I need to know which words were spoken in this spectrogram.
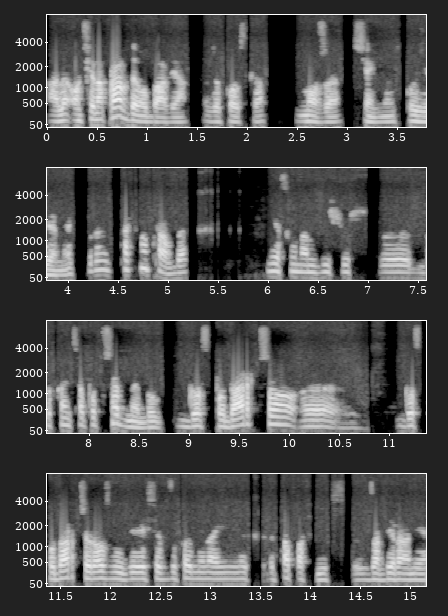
ale on się naprawdę obawia, że Polska może sięgnąć po ziemię, które tak naprawdę nie są nam dziś już e, do końca potrzebne, bo gospodarczo, gospodarczy rozwój dzieje się w zupełnie na innych etapach niż zabieranie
